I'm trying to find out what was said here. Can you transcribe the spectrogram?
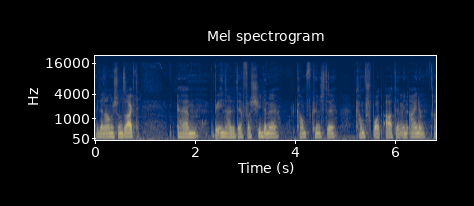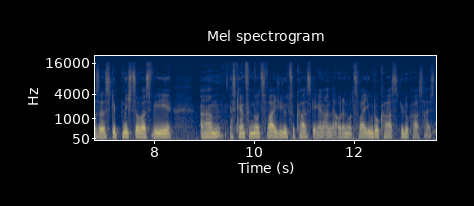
wie der Name schon sagt, ähm, beinhaltet er verschiedene Kampfkünste, Kampfsportarten in einem. Also es gibt nicht sowas wie, ähm, es kämpfen nur zwei Jiu-Jitsu-Kas gegeneinander oder nur zwei Judokas, Judokas heißt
